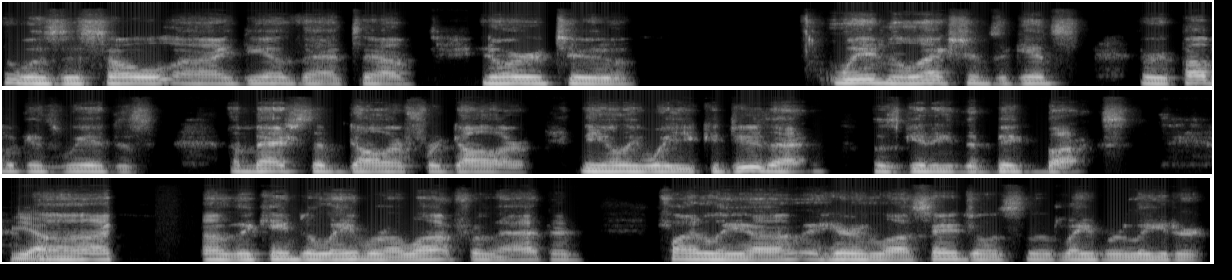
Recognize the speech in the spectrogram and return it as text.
was this whole idea that uh, in order to win elections against the Republicans, we had to match them dollar for dollar. The only way you could do that was getting the big bucks. Yeah. Uh, uh, they came to labor a lot for that. And finally, uh, here in Los Angeles, the labor leader,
